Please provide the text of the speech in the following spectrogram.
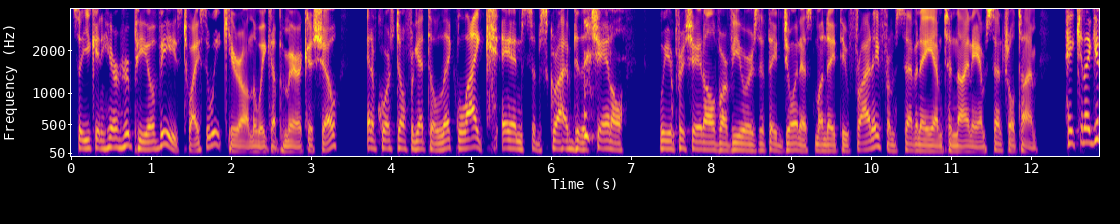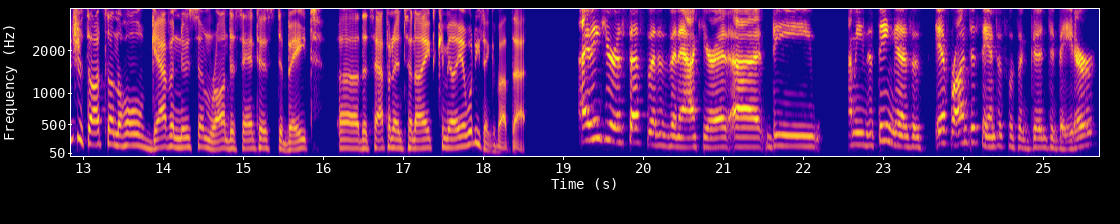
so you can hear her POVs twice a week here on the Wake Up America show. And of course, don't forget to lick like and subscribe to the channel. We appreciate all of our viewers if they join us Monday through Friday from 7 a.m. to 9 a.m. Central Time. Hey, can I get your thoughts on the whole Gavin Newsom, Ron DeSantis debate uh, that's happening tonight? Camelia, what do you think about that? I think your assessment has been accurate. Uh, the, I mean, the thing is, is if Ron DeSantis was a good debater,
